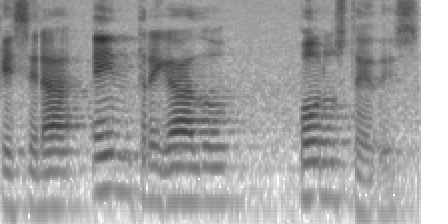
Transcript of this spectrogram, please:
que será entregado por ustedes.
